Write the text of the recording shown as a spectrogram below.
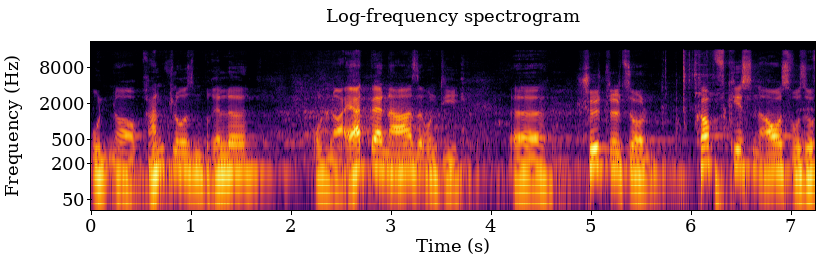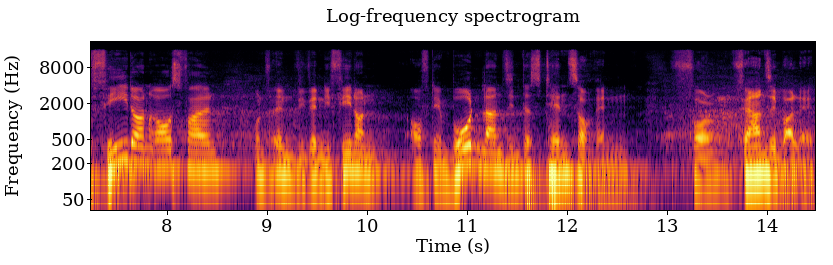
und einer randlosen Brille und einer Erdbeernase und die äh, schüttelt so ein Kopfkissen aus, wo so Federn rausfallen und wenn, wenn die Federn auf dem Boden landen, sind das Tänzerinnen vom Fernsehballett.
